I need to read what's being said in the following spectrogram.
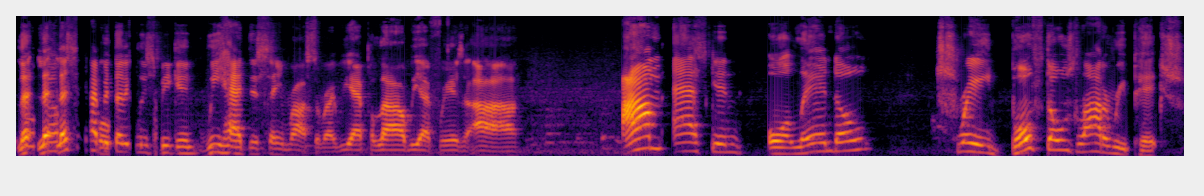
Let, let, let's say hypothetically speaking, we had this same roster, right? We had Paolo, we had Franz, ah. I'm asking Orlando trade both those lottery picks,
